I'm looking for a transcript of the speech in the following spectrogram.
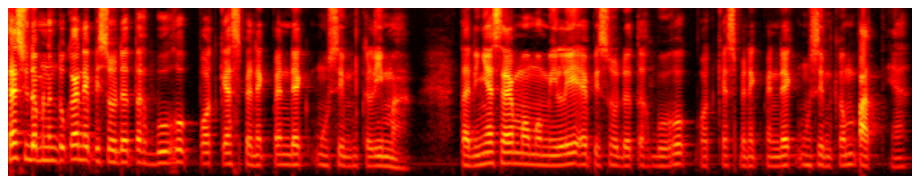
Saya sudah menentukan episode terburuk podcast pendek-pendek musim kelima. Tadinya saya mau memilih episode terburuk podcast pendek-pendek musim keempat ya.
